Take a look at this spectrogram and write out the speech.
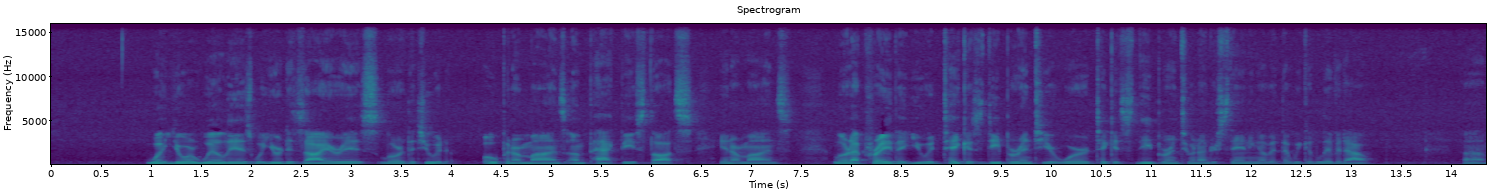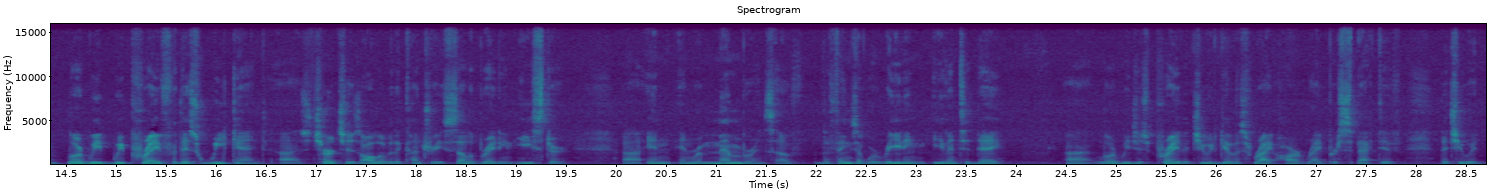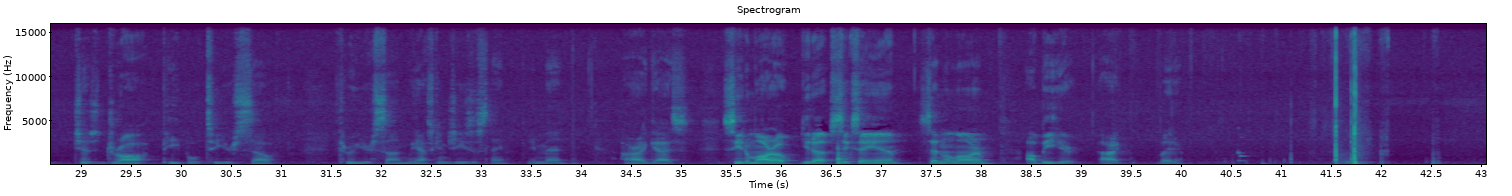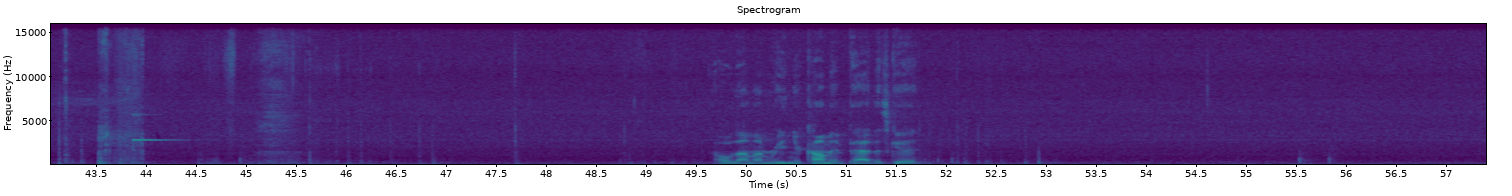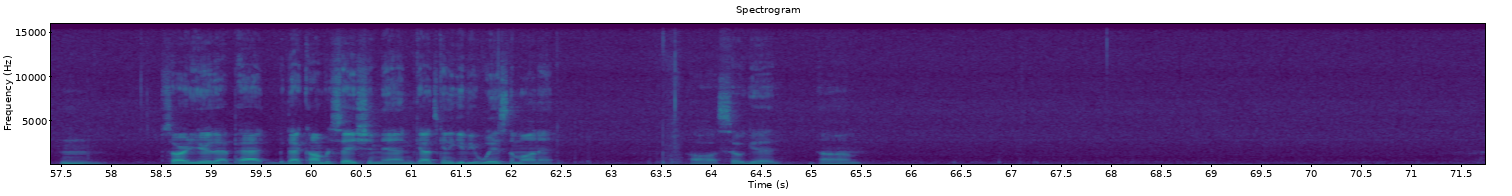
what your will is, what your desire is, Lord, that you would open our minds, unpack these thoughts in our minds. Lord, I pray that you would take us deeper into your word, take us deeper into an understanding of it, that we could live it out. Um, Lord, we, we pray for this weekend uh, as churches all over the country celebrating Easter uh, in, in remembrance of the things that we're reading even today. Uh, Lord, we just pray that you would give us right heart, right perspective, that you would just draw people to yourself through your son. We ask in Jesus' name. Amen. All right, guys. See you tomorrow. Get up 6 a.m., set an alarm. I'll be here. All right, later. Hold on, I'm reading your comment, Pat. That's good. Sorry to hear that, Pat. But that conversation, man, God's going to give you wisdom on it. Oh, so good. Um,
